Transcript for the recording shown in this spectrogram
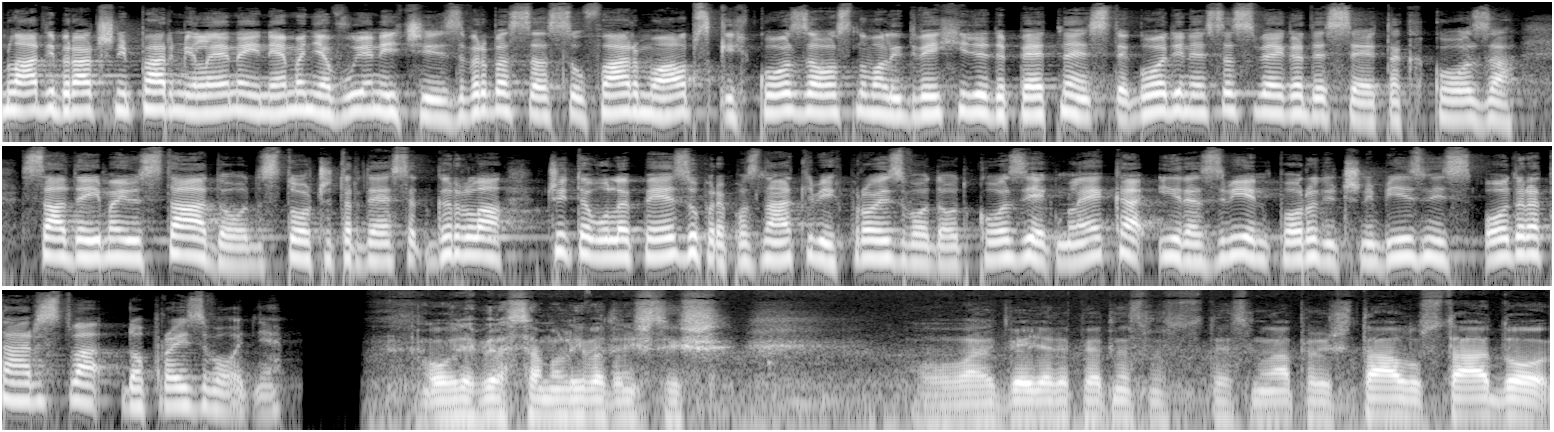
Mladi bračni par Milena i Nemanja Vujanić iz Vrbasa su farmu alpskih koza osnovali 2015. godine sa svega desetak koza. Sada imaju stado od 140 grla, čitavu lepezu prepoznatljivih proizvoda od kozijeg mleka i razvijen porodični biznis od ratarstva do proizvodnje. Ovdje je bila samo livada, ništa više. Ovaj, 2015. smo, smo napravili štalu, stado,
